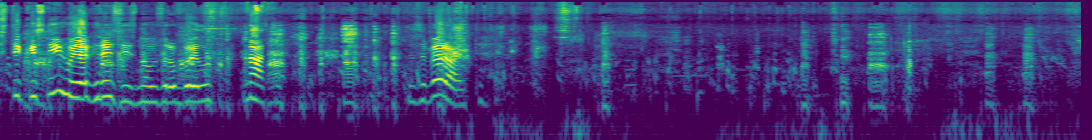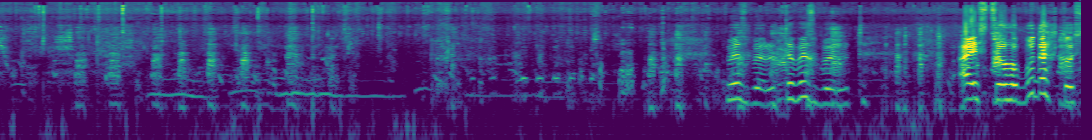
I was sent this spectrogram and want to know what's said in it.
Стільки снігу, як грязі знов зробили. Нате. Забирайте. Ви зберуйте, ви зберуйте. А із цього буде хтось?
